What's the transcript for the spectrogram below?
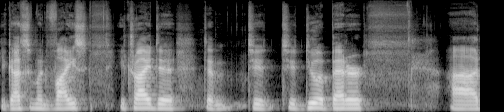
You got some advice. You tried to to to to do it better. Uh,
